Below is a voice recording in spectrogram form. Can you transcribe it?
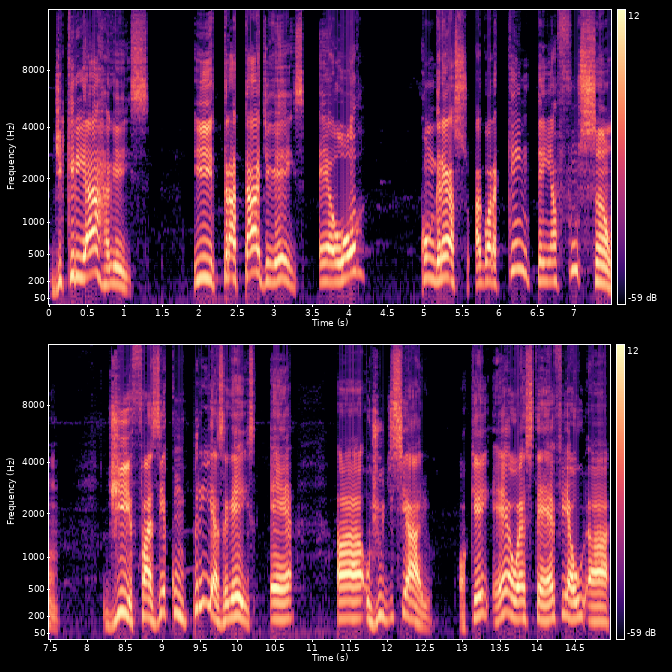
de criar leis e tratar de leis é o Congresso. Agora, quem tem a função de fazer cumprir as leis é o Judiciário, ok? É o STF, é a,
